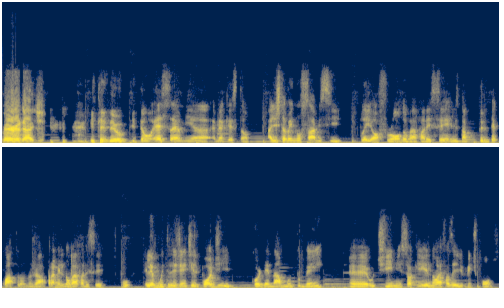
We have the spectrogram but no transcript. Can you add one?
É, é verdade. Entendeu? Então, essa é a minha, a minha questão. A gente também não sabe se Playoff Rondo vai aparecer. Ele tá com 34 anos já. Para mim, ele não vai aparecer. Tipo, ele é muito inteligente, ele pode coordenar muito bem é, o time, só que ele não vai fazer 20 pontos.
